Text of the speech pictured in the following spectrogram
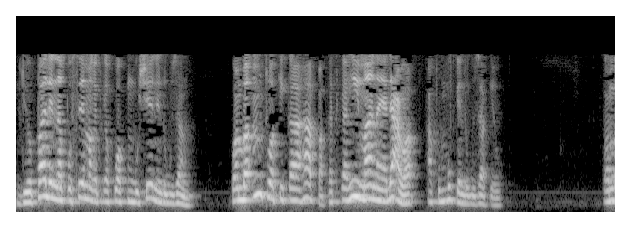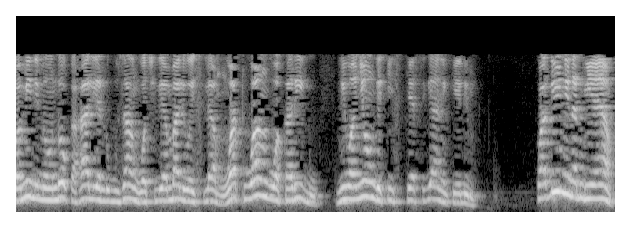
ndio pale ninaposema katika kuwakumbusheni ndugu zangu kwamba mtu akikaa hapa katika hii maana ya dawa akumbuke ndugu zake huko. Kwamba mi nimeondoka hali ya ndugu zangu wachilia mbali waislamu watu wangu wa karibu ni wanyonge kiasi- gani kielimu? Kwa dini na dunia yao.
